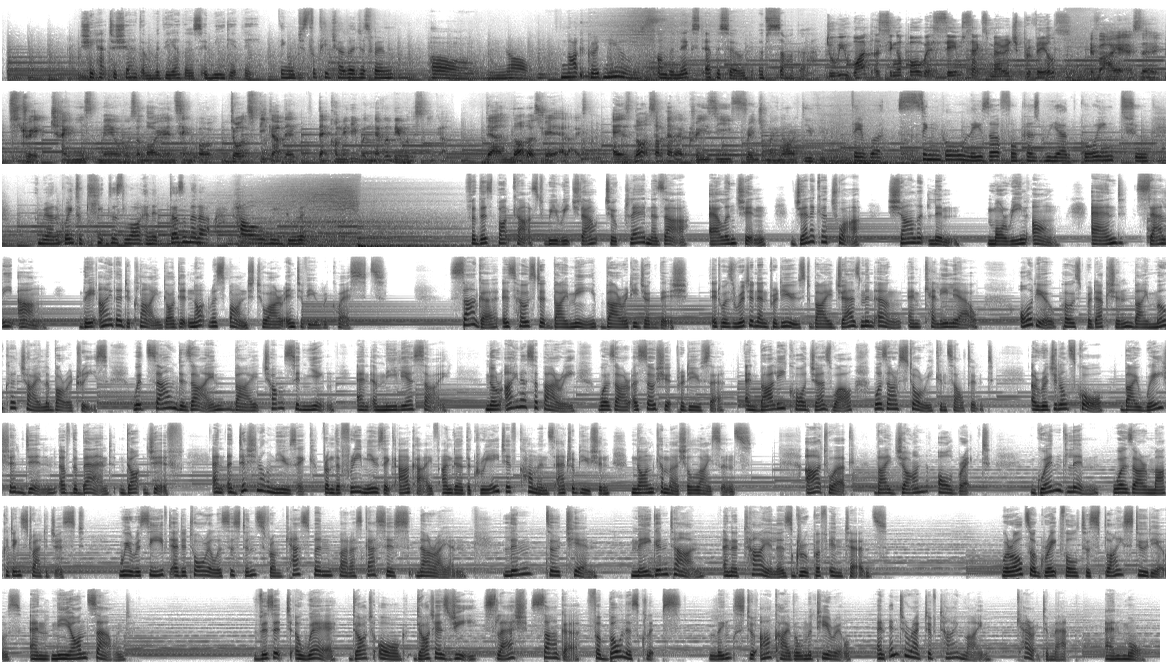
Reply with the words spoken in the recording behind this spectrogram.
She had to share them with the others immediately. I think we just looked at each other, just went, oh no, not good news. On the next episode of Saga. Do we want a Singapore where same sex marriage prevails? If I, as a straight Chinese male who's a lawyer in Singapore, don't speak up, then that community will never be able to speak up. There are a lot of straight allies, and it's not some kind of crazy fringe minority view. They were single laser focused. We are going to we are going to keep this law, and it doesn't matter how we do it. For this podcast, we reached out to Claire Nazar, Alan Chin, Jenica Chua, Charlotte Lim, Maureen Ong, and Sally Ang. They either declined or did not respond to our interview requests. Saga is hosted by me, Bharati Jagdish. It was written and produced by Jasmine Ng and Kelly Liao. Audio post production by Mocha Chai Laboratories, with sound design by Chong Sin Ying and Amelia Sai. Noraina Sapari was our associate producer, and Balli Kaur Jaswal was our story consultant. Original score by Wei Shen Din of the band Dot GIF, and additional music from the Free Music Archive under the Creative Commons Attribution Non Commercial License. Artwork by John Albrecht. Gwen Lim was our marketing strategist. We received editorial assistance from Caspan Paraskasis Narayan, Lim Tzu Tien, Megan Tan, and a tireless group of interns. We're also grateful to Splice Studios and Neon Sound. Visit aware.org.sg slash saga for bonus clips, links to archival material, an interactive timeline, character map, and more.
